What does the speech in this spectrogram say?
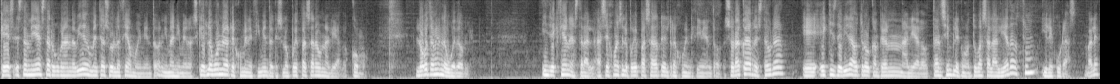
que es esta unidad está recuperando vida y aumenta su velocidad de movimiento, ni más ni menos. Que es lo bueno del rejuvenecimiento, que se lo puedes pasar a un aliado. ¿Cómo? Luego también la W. Inyección astral. A ese juego se le puede pasar el rejuvenecimiento. Soraka restaura eh, X de vida a otro campeón aliado. Tan simple como tú vas al aliado ¡zum! y le curas, ¿vale?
